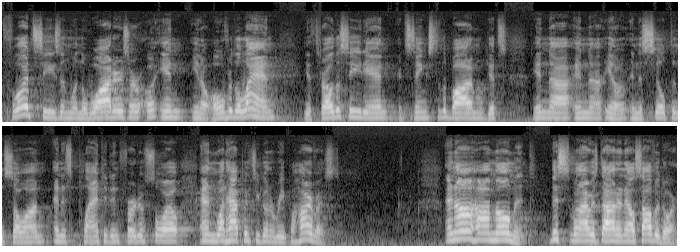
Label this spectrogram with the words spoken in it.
flood season when the waters are in, you know, over the land. You throw the seed in, it sinks to the bottom, gets in, uh, in, uh, you know, in the silt and so on, and it's planted in fertile soil. And what happens? You're going to reap a harvest. An aha moment. This when I was down in El Salvador.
